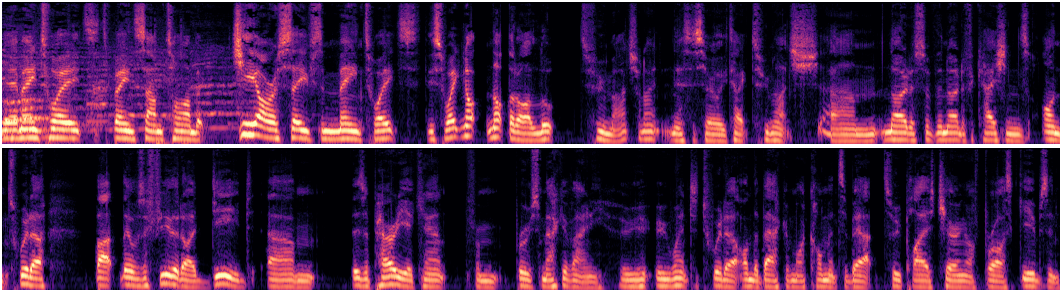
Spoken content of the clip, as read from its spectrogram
Yeah, mean tweets. It's been some time, but gee, I received some mean tweets this week. Not not that I look too much. I don't necessarily take too much um, notice of the notifications on Twitter, but there was a few that I did. Um, there's a parody account from Bruce McAvaney who who went to Twitter on the back of my comments about two players cheering off Bryce Gibbs, and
